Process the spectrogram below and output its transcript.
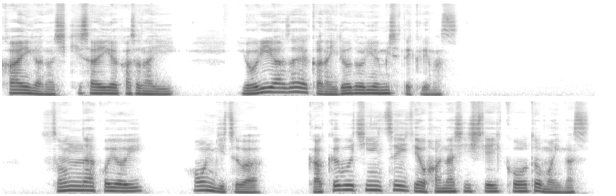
絵画の色彩が重なり、より鮮やかな彩りを見せてくれます。そんな今宵、本日は額縁についてお話ししていこうと思います。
